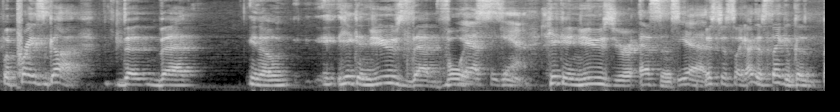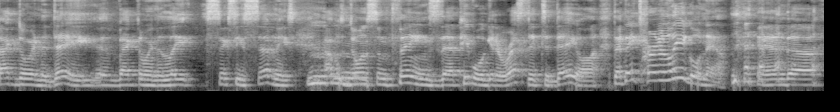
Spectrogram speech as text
but praise God that, that you know, he can use that voice. Yes, he can. He can use your essence. Yes. It's just like I just think because back during the day, uh, back during the late '60s, '70s, I was Mm-hmm. doing some things that people will get arrested today on that they turn illegal now. and uh,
